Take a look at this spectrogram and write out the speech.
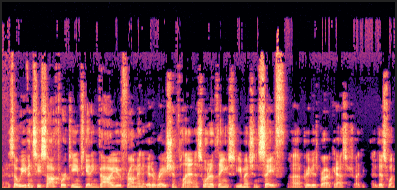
Right. So we even see software teams getting value from an iteration plan. It's one of the things you mentioned SAFe, uh, previous broadcasts, right? This one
